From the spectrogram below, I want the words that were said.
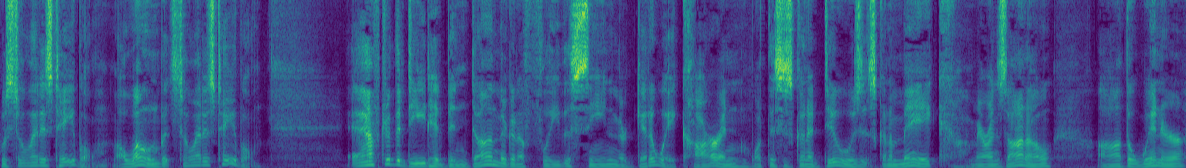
was still at his table, alone, but still at his table. After the deed had been done, they're going to flee the scene in their getaway car, and what this is going to do is it's going to make Maranzano uh, the winner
